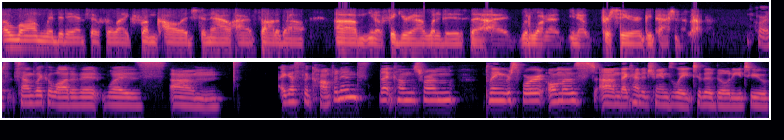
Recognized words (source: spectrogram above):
a long-winded answer for like from college to now how I've thought about um, you know, figuring out what it is that I would want to, you know, pursue or be passionate about. Of course, it sounds like a lot of it was, um, I guess, the confidence that comes from playing your sport almost um, that kind of translate to the ability to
